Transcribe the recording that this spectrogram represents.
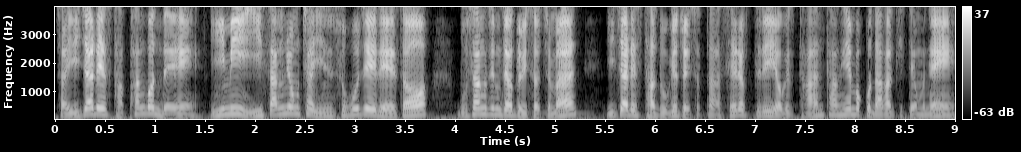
자, 이 자리에서 다 판 건데 이미 이 쌍용차 인수 호재에 대해서 무상증자도 있었지만 이 자리에서 다 녹여져 있었다. 세력들이 여기서 다 한탕 해먹고 나갔기 때문에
